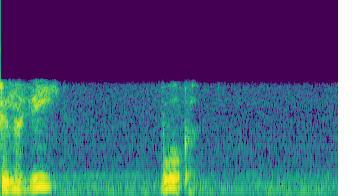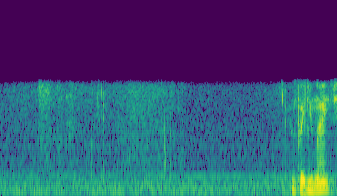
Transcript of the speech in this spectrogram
сыновей Бога. Вы понимаете?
